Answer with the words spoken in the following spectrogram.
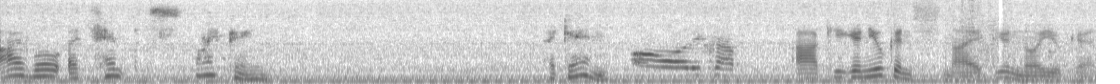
I will attempt sniping. Again. Holy crap! Ah, Keegan, you can snipe. You know you can.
